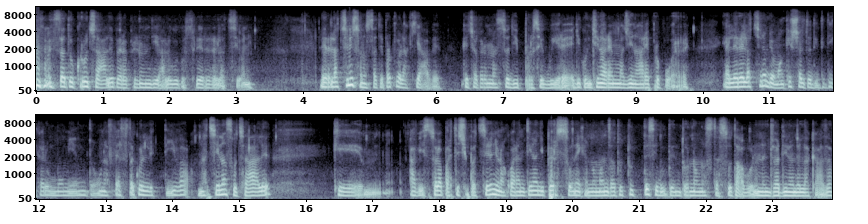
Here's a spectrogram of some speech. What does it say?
è stato cruciale per aprire un dialogo e costruire relazioni. Le relazioni sono state proprio la chiave che ci ha permesso di proseguire e di continuare a immaginare e proporre. E alle relazioni abbiamo anche scelto di dedicare un momento, una festa collettiva, una cena sociale che ha visto la partecipazione di una quarantina di persone che hanno mangiato tutte sedute intorno a uno stesso tavolo nel giardino della casa.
